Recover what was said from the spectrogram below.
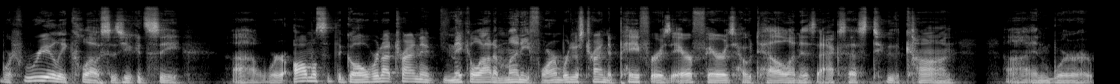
We're really close, as you can see. Uh, we're almost at the goal. We're not trying to make a lot of money for him. We're just trying to pay for his airfare, his hotel, and his access to the con. Uh, and we're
